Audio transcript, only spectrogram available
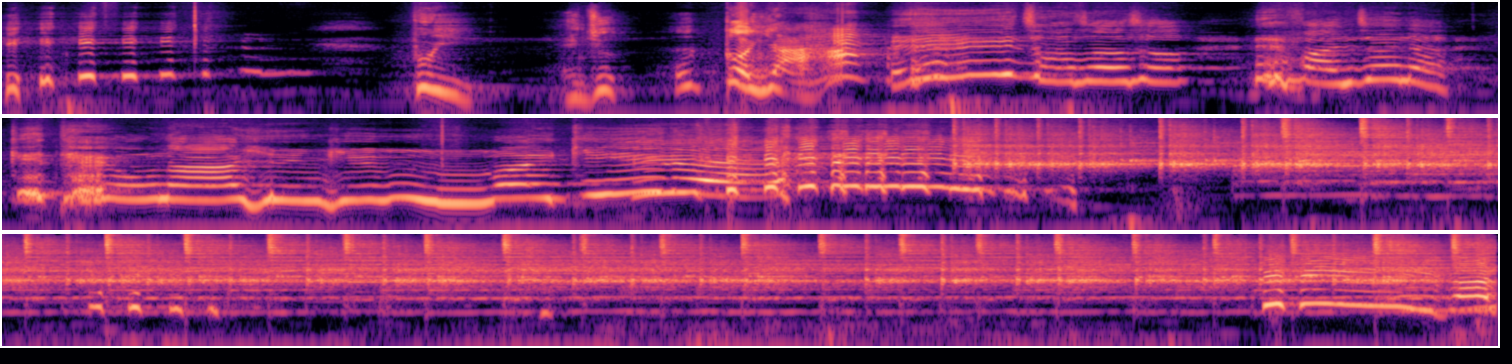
嘿嘿嘿嘿嘿，不，你就干呀哈？哎，错错错，反正啊，佢跳那远远唔会见啊！嘿嘿，干，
